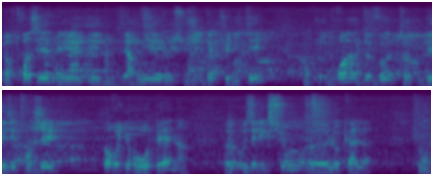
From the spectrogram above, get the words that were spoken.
Alors troisième et, et dernier euh, sujet d'actualité, donc le droit de vote des étrangers hors Union européenne euh, aux élections euh, locales. Donc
